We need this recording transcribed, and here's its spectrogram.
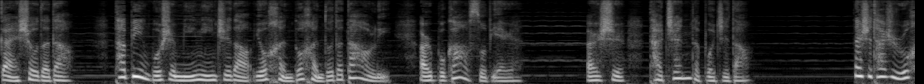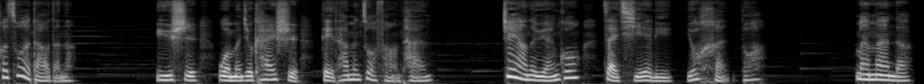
感受得到，他并不是明明知道有很多很多的道理而不告诉别人，而是他真的不知道。但是他是如何做到的呢？于是我们就开始给他们做访谈。这样的员工在企业里有很多。慢慢的，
